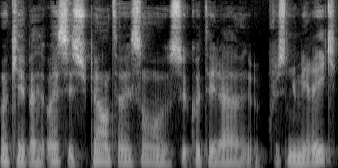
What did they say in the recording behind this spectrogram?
Ok, bah ouais, c'est super intéressant ce côté-là, plus numérique.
